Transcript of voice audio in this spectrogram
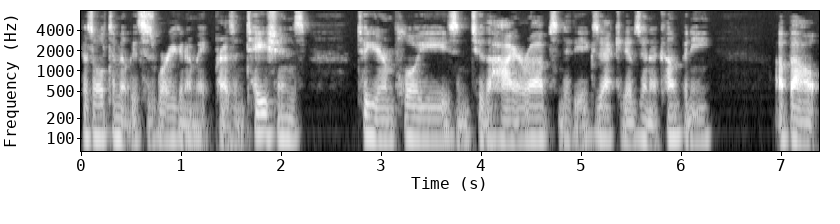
because ultimately, this is where you're going to make presentations to your employees and to the higher ups and to the executives in a company about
